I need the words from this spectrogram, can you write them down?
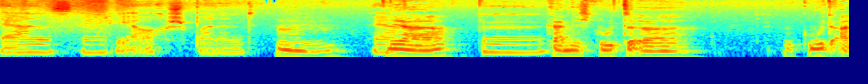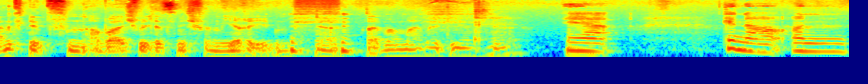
ja, das ist irgendwie auch spannend. Ja. ja, kann ich gut äh, gut anknüpfen, aber ich will jetzt nicht von mir reden. Ja, bleiben wir mal bei dir. Ja, ja genau. Und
